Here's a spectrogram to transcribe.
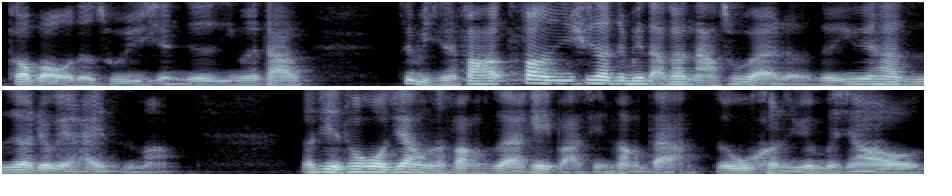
高保额的储蓄险，就是因为他这笔钱放放进去，他就没打算拿出来了，对，因为他是要留给孩子嘛。而且通过这样的方式还可以把钱放大，所以我可能原本想要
